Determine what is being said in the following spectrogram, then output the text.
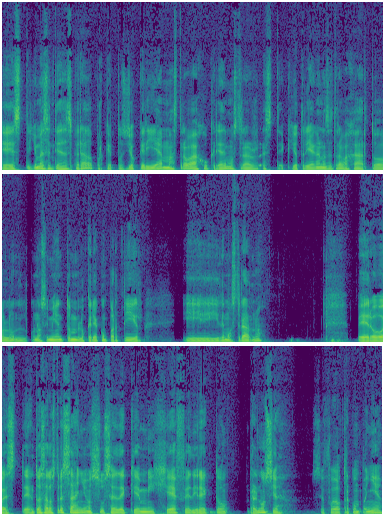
este, yo me sentía desesperado porque pues yo quería más trabajo, quería demostrar este, que yo tenía ganas de trabajar, todo el conocimiento me lo quería compartir y demostrar, ¿no? Pero este, entonces a los tres años sucede que mi jefe directo renuncia, se fue a otra compañía.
